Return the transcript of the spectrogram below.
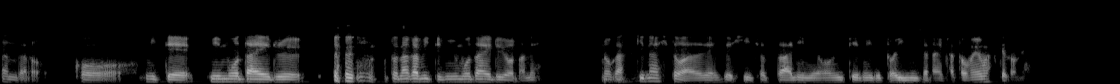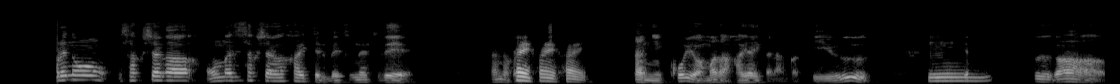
なんだろう、こう、見て、見もだえる、大人が見て見もだえるようなね、のが好きな人はね、ぜひちょっとアニメを見てみるといいんじゃないかと思いますけどね。これの作者が、同じ作者が書いてる別のやつで、なんだかはいはいはい。単に恋はまだ早いかなんかっていううーん、やつが、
